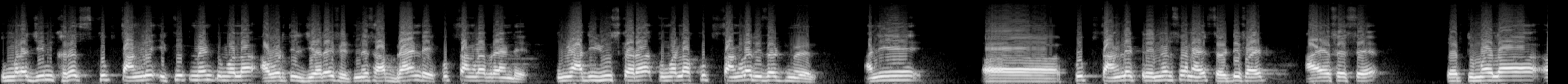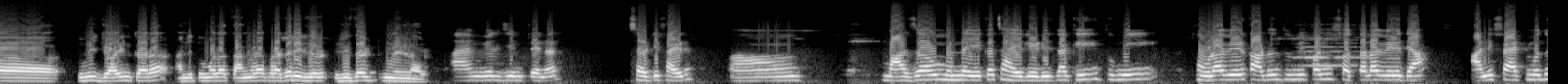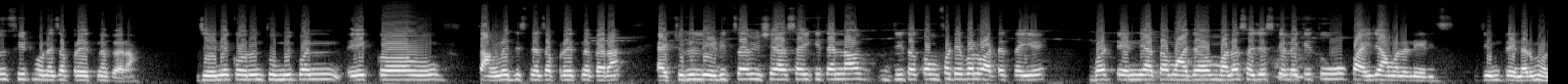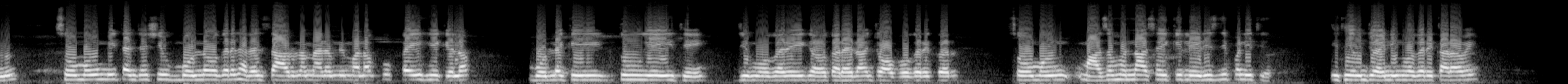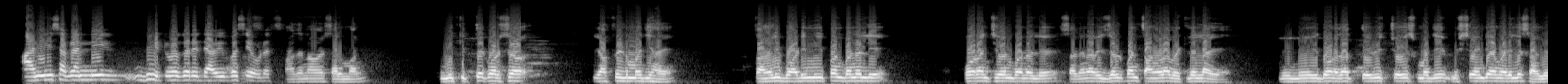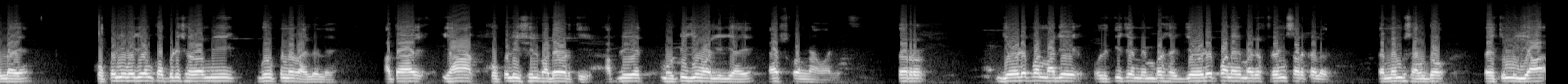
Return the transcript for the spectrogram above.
तुम्हाला जिम खरंच खूप चांगले इक्विपमेंट तुम्हाला आवडतील. जी आर आय फिटनेस हा ब्रँड आहे खूप चांगला ब्रँड आहे. तुम्ही आधी यूज करा तुम्हाला खूप चांगला रिझल्ट मिळेल. आणि खूप चांगले ट्रेनर्स पण आहेत सर्टिफाईड आय एफ एस आहे तर तुम्हाला तुम्ही जॉईन करा आणि तुम्हाला चांगल्या प्रकारे रिझल्ट मिळणार. I am well gym trainer certified माझं म्हणणं एकच आहे लेडीजला की तुम्ही थोडा वेळ काढून तुम्ही पण स्वतःला वेळ द्या आणि फॅटमधून फिट होण्याचा प्रयत्न करा. जेणेकरून तुम्ही पण एक चांगलं दिसण्याचा प्रयत्न करा. ॲक्च्युली लेडीजचा विषय असा आहे की त्यांना जिथं कम्फर्टेबल वाटत नाहीये बट त्यांनी आता माझ्या मला सजेस्ट केलं की तू पाहिजे आम्हाला लेडीज जिम ट्रेनर म्हणून. सो मग मी त्यांच्याशी बोलणं वगैरे झालं. अरुणा मॅडमने मला खूप काही हे केलं. बोललं की तू ये इथे जिम वगैरे करायला जॉब वगैरे कर. सो मग माझं म्हणणं असं आहे की लेडीजनी पण इथे इथे येऊन जॉईनिंग वगैरे करावे. आणि सगळ्यांनी भेट वगैरे द्यावी बस एवढंच. माझं नाव आहे सलमान. मी कित्येक वर्ष या फील्डमध्ये आहे. चांगली बॉडी मी पण बनवली आहे. पोरांची पण बनवली आहे. सगळ्यांना रिझल्ट पण चांगला भेटलेला आहे. मी मे दोन हजार तेवीस चोवीसमध्ये मिस्टर इंडिया मेडलिस्ट राहिलेलो आहे. कोपलीमध्ये येऊन खेळा मी ग्रुप विनर राहिलेलो आहे. आता ह्या खोपलीशील भाड्यावरती आपली एक मोठी जिम आलेली आहे ॲप्सकॉन नावाने. तर जेवढे पण माझे ओळखीचे मेंबर्स आहेत जेवढे पण आहे माझे फ्रेंड सर्कल आहेत त्यांना मी सांगतो काही तुम्ही या.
